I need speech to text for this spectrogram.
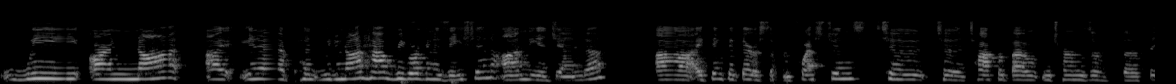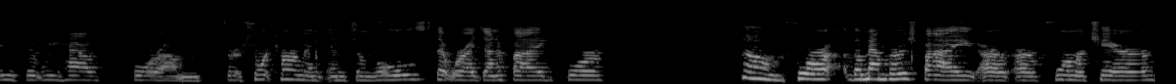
we are not, I, in a, we do not have reorganization on the agenda. Uh, I think that there are some questions to, to talk about in terms of the things that we have for, um, sort of short term and, and some roles that were identified for um, for the members by our, our former chair,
